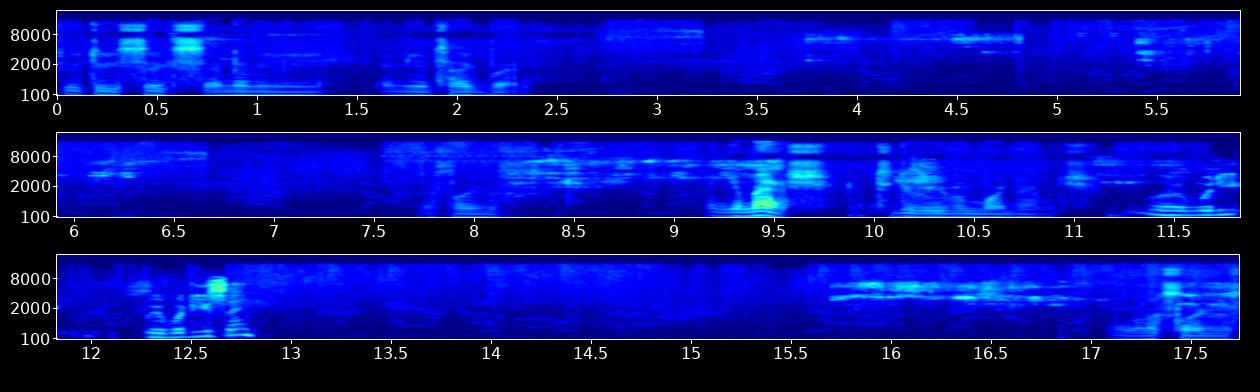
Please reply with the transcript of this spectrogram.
two three six, and any any attack button. Just like this. And you mash to do even more damage. Wait, what do you wait, what do you say? It looks like this.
